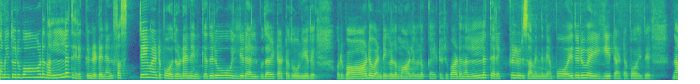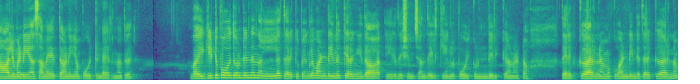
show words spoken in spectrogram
സമയത്ത് ഒരുപാട് നല്ല തിരക്കുണ്ട് കേട്ടോ. ഞാൻ ഫസ്റ്റ് ടൈമായിട്ട് പോയതുകൊണ്ട് തന്നെ എനിക്കതൊരു വലിയൊരു അത്ഭുതമായിട്ടാട്ടോ തോന്നിയത്. ഒരുപാട് വണ്ടികളും ആളുകളൊക്കെ ആയിട്ട് ഒരുപാട് നല്ല തിരക്കുള്ളൊരു സമയം തന്നെ. ഞാൻ പോയതൊരു വൈകിട്ടാട്ടോ പോയത്. നാല് മണി ആ സമയത്താണ് ഞാൻ പോയിട്ടുണ്ടായിരുന്നത്. വൈകിട്ട് പോയതുകൊണ്ട് തന്നെ നല്ല തിരക്ക്. ഇപ്പോൾ ഞങ്ങൾ വണ്ടിയിൽ നിന്നൊക്കെ ഇറങ്ങിയതാ ഏകദേശം ചന്തയിലേക്ക് ഞങ്ങൾ പോയിക്കൊണ്ടിരിക്കുകയാണ് കേട്ടോ. തിരക്ക് കാരണം നമുക്ക് വണ്ടീന്റെ തിരക്ക് കാരണം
